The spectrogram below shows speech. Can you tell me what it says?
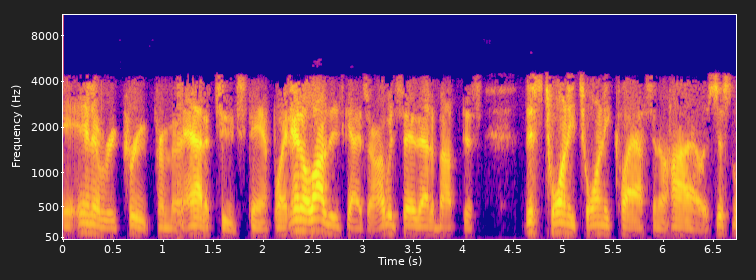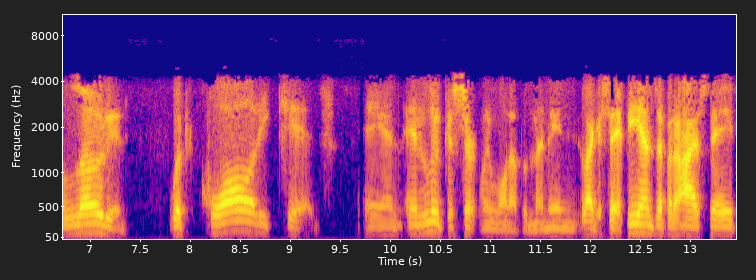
in a recruit from an attitude standpoint, and a lot of these guys are. I would say that about this this 2020 class in Ohio is just loaded with quality kids and and Luke is certainly one of them. I mean, like I say, if he ends up at Ohio State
